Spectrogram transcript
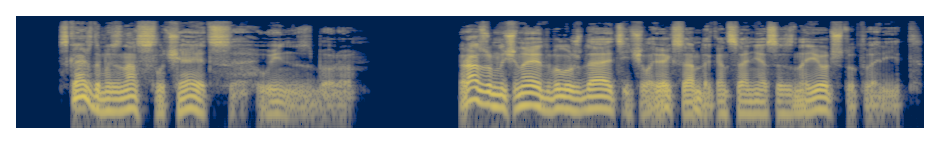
— С каждым из нас случается, Уинсборо. Разум начинает блуждать, и человек сам до конца не осознает, что творит.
